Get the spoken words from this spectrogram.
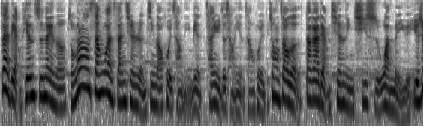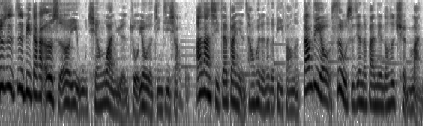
在两天之内呢，总共让三万三千人进到会场里面参与这场演唱会，创造了大概两千零七十万美元，也就是自币大概二十二亿五千万元左右的经济效果。阿拉西在办演唱会的那个地方呢，当地有四五十间的饭店都是全满，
